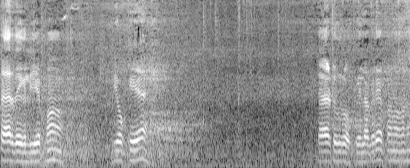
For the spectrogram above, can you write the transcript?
ਟਾਇਰ ਦੇਖ ਲਈਏ ਆਪਾਂ, ਵੀ ਓਕੇ ਹੈ। ਟਾਇਰ ਟੂਰ ਓਕੇ ਲੱਗ ਰਿਹਾ ਆਪਾਂ ਨੂੰ ਹੁਣ।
